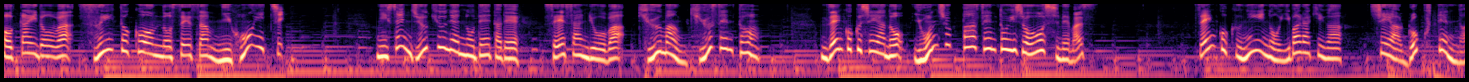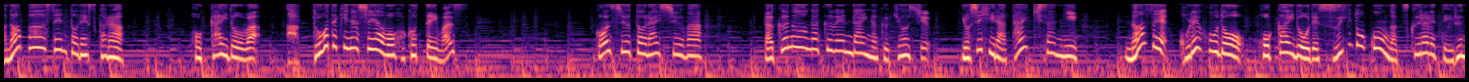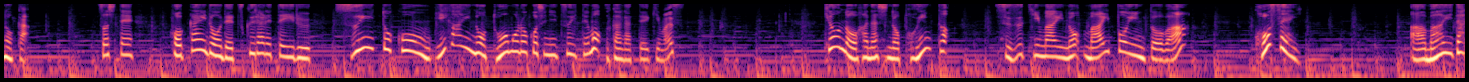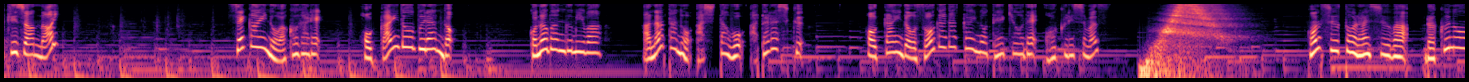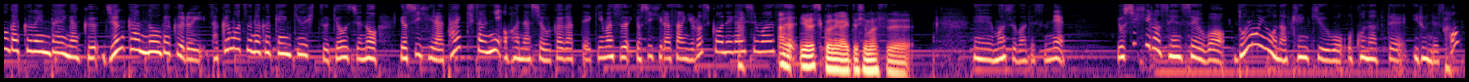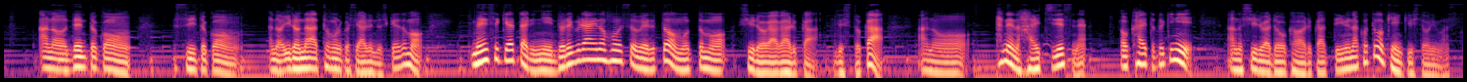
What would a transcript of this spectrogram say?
北海道はスイートコーンの生産日本一。2019年のデータで生産量は9万9000トン。全国シェアの40%以上を占めます。全国2位の茨城がシェア6.7%ですから北海道は圧倒的なシェアを誇っています。今週と来週は酪農学園大学教授吉平大樹さんになぜこれほど北海道でスイートコーンが作られているのかそして北海道で作られているスイートコーン以外のトウモロコシについても伺っていきます。今日のお話のポイント鈴木舞のマイポイントは個性。甘いだけじゃない。世界の憧れ北海道ブランド。この番組はあなたの明日を新しく北海道創価学会の提供でお送りします。今週と来週は酪農学園大学循環農学類作物学研究室教授の吉平大樹さんにお話を伺っていきます。吉平さんよろしくお願いします。あよろしくお願いいたします。えーまずはですね吉平先生はどのような研究を行っているんですか？あのデントコーン、スイートコーン、あのいろんなトウモロコシがあるんですけれども、面積あたりにどれぐらいの本数を植えると最も収量が上がるかですとか、あの種の配置ですねを変えたときにあの収量はどう変わるかっていうようなことを研究しております。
